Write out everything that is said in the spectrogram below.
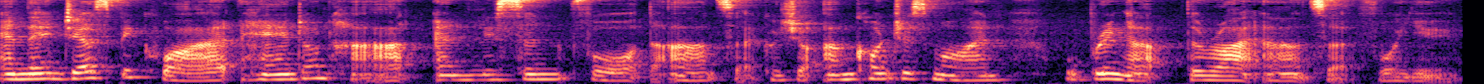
And then just be quiet, hand on heart, and listen for the answer because your unconscious mind will bring up the right answer for you.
